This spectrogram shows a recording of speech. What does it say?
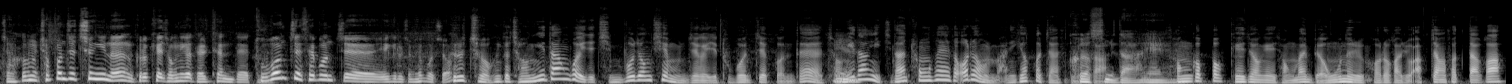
자, 그러면 첫 번째 층위는 그렇게 정리가 될 텐데, 두 번째, 세 번째 얘기를 좀 해보죠. 그렇죠. 그러니까 정의당과 이제 진보 정치의 문제가 이제 두 번째 건데 정의당이 지난 총선에서 어려움을 많이 겪었지 않습니까? 예. 그렇습니다. 예. 선거법 개정에 정말 명운을 걸어가지고 앞장섰다가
